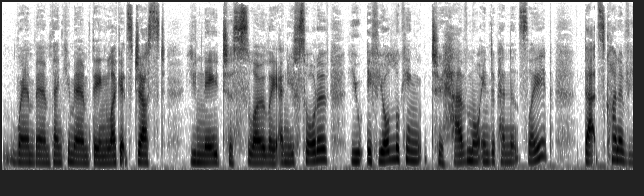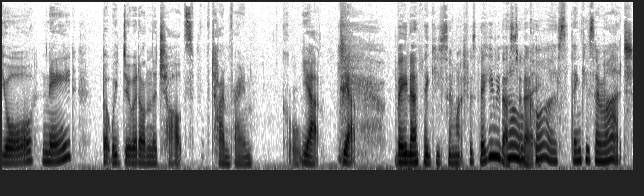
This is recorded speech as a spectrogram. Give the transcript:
wham bam, thank you, ma'am thing. Like it's just you need to slowly and you sort of you if you're looking to have more independent sleep, that's kind of your need, but we do it on the child's time frame. Cool. Yeah. Yeah. Vina, thank you so much for speaking with us oh, today. Of course. Thank you so much.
